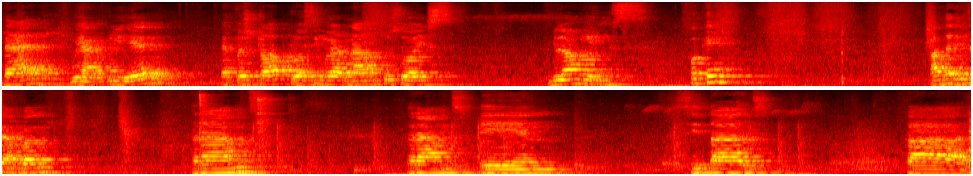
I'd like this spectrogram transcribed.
That we have to add apostrophe to a singular noun to show its belongings. Okay. Other example. Ram's Ram's pen, Sita's car.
